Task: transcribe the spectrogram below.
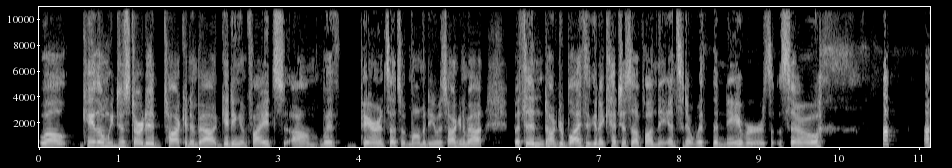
Well, Caitlin, we just started talking about getting in fights um, with parents. That's what Mama D was talking about. But then Dr. Blythe is going to catch us up on the incident with the neighbors. So,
